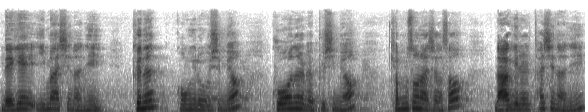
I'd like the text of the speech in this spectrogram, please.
내게 임하시나니 그는 공의로우시며 구원을 베푸시며 겸손하셔서 나귀를 타시나니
